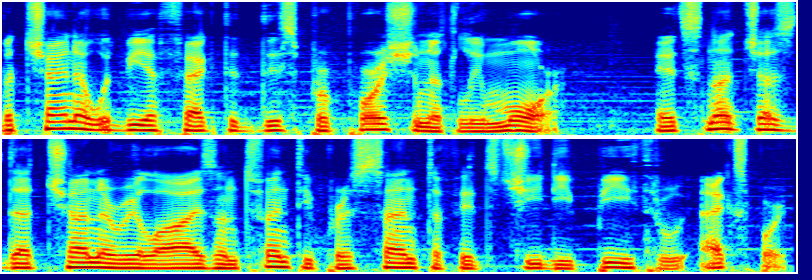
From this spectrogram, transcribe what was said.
But China would be affected disproportionately more. It's not just that China relies on 20% of its GDP through export,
